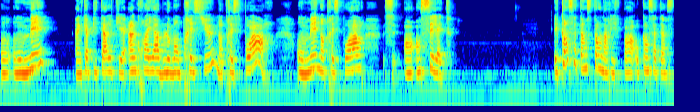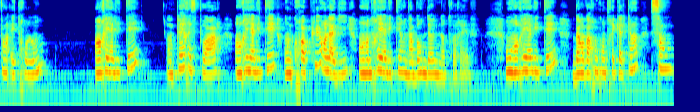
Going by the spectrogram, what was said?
on, met un capital qui est incroyablement précieux, notre espoir. On met notre espoir en, en. Et quand cet instant n'arrive pas ou quand cet instant est trop long, en réalité, on perd espoir, en réalité, on ne croit plus en la vie, en réalité, on abandonne notre rêve. Ou en réalité, ben, on va rencontrer quelqu'un sans,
